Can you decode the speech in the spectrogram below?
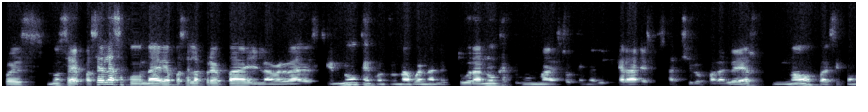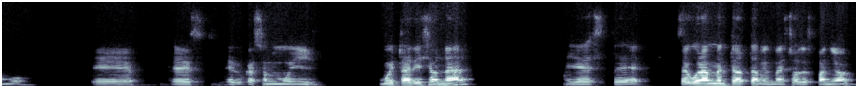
pues, no sé, pasé la secundaria, pasé la prepa y la verdad es que nunca encontré una buena lectura, nunca tuve un maestro que me dijera, esto está chido para leer, no, fue así como, eh, es educación muy, muy tradicional y este, seguramente ahorita mis maestros de español,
